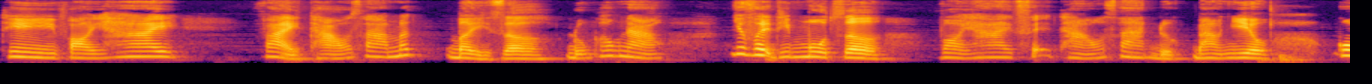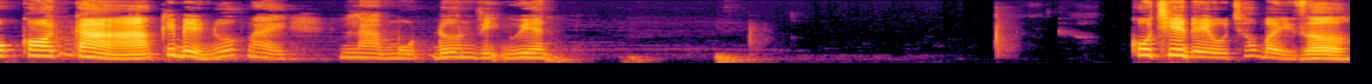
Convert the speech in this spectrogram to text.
thì vòi 2 phải tháo ra mất 7 giờ, đúng không nào? Như vậy thì 1 giờ vòi 2 sẽ tháo ra được bao nhiêu? Cô coi cả cái bể nước này là một đơn vị nguyên. Cô chia đều cho 7 giờ.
